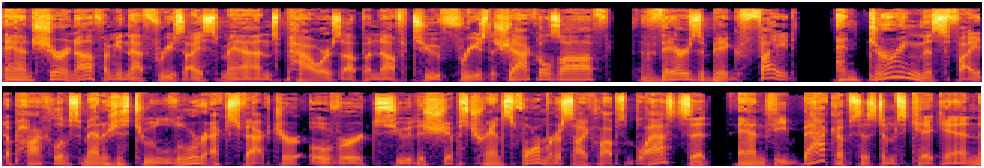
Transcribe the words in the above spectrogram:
And sure enough, I mean, that frees Iceman's powers up enough to freeze the shackles off. There's a big fight. And during this fight, Apocalypse manages to lure X Factor over to the ship's transformer. Cyclops blasts it, and the backup systems kick in,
